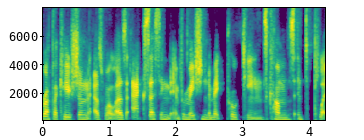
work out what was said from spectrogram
replication as well as accessing the information to make proteins comes into play.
